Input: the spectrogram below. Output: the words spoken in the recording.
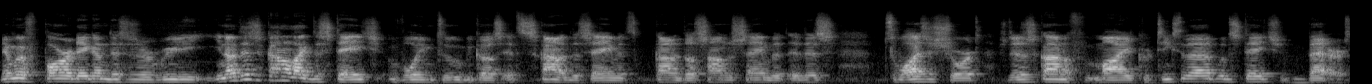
Then we have Paradigm, this is a really, you know, this is kind of like the stage volume 2 because it's kind of the same, it kind of does sound the same, but it is twice as short. So this is kind of my critiques to that with the stage, bettered.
